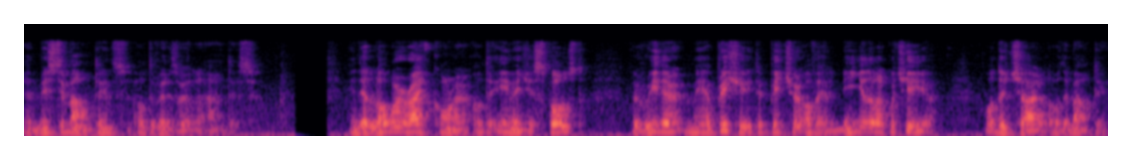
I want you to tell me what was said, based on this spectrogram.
and misty mountains of the Venezuelan Andes. In the lower right corner of the image exposed, the reader may appreciate a picture of El Niño de la Cuchilla, or the child of the mountain.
